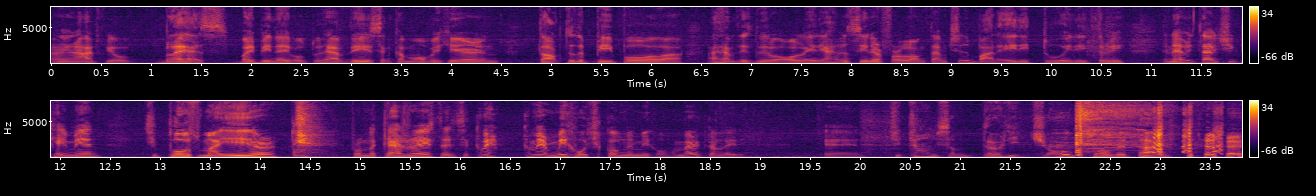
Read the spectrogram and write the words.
I mean, I feel blessed by being able to have this and come over here and talk to the people. Uh, I have this little old lady. I haven't seen her for a long time. She's about 82, 83. And every time she came in, she pulls my ear from the cash register and said, Come here, come here, mijo. She called me mijo, American lady. And she told me some dirty jokes all the time.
